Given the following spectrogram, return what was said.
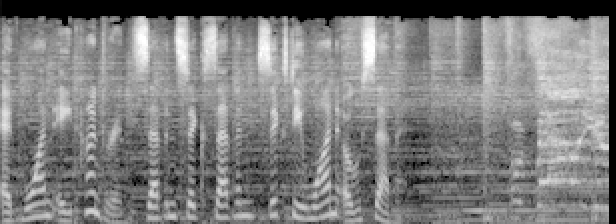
at 1 800 767 6107. For value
